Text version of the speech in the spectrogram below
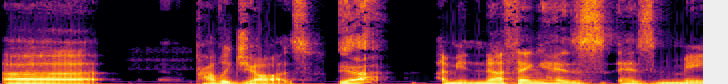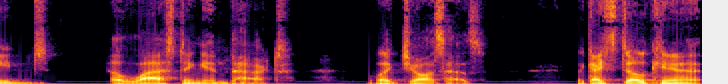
uh, probably Jaws. Yeah, I mean, nothing has has made a lasting impact like Jaws has. Like, I still can't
